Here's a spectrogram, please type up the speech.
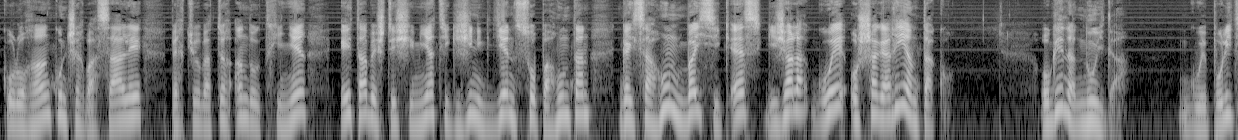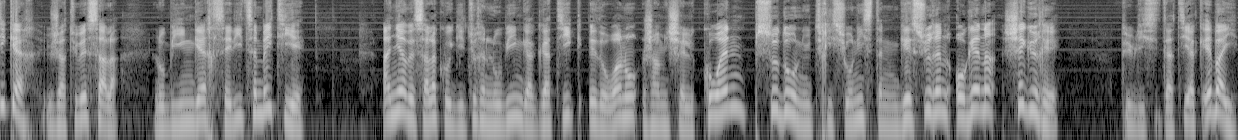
koloran, kontserbazale, perturbateur endokrinien eta beste chimiatik jinik dien sopa huntan gaisa hun baizik ez gijala gue osagarri antako. Ogena nui. Gue politiker, usatu bezala, lobbyinger zeditzen beitie. Aina bezalako egituren lobbyinga gatik edo wano Jean-Michel Cohen pseudo-nutrizionisten gezuren ogena segure. Publizitatiak ebai,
